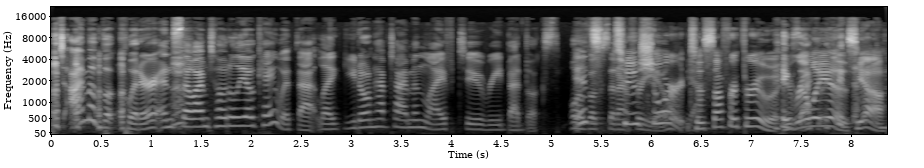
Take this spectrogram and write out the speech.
Which I'm a book quitter, and so I'm totally okay with that. Like, you don't have time in life to read bad books or it's books that too aren't for short you. to suffer through. It really is. Yeah.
